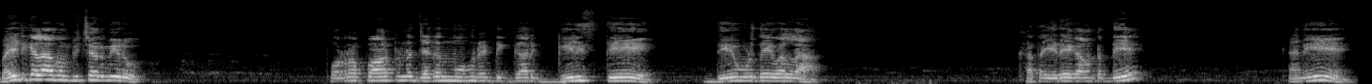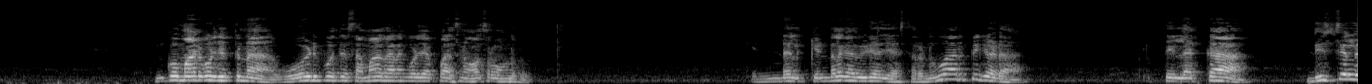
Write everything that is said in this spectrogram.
బయటికి ఎలా పంపించారు మీరు? పొర్రపాటున జగన్మోహన్ రెడ్డి గారు గెలిస్తే దేవుడు దయ వల్ల కథ ఏరేగా ఉంటుంది. కానీ ఇంకో మాట కూడా చెప్తున్నా ఓడిపోతే సమాధానం కూడా చెప్పాల్సిన అవసరం ఉండదు. కిండల్ కిండల్గా వీడియోలు చేస్తారు. నువ్వు ఆర్పిగాడా ప్రతి లెక్క. డిజిటల్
